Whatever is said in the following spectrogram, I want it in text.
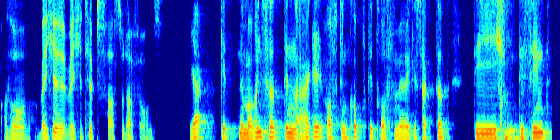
Also welche, welche Tipps hast du da für uns? Ja, Maurice hat den Nagel auf den Kopf getroffen, wenn er gesagt hat, die, die sind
